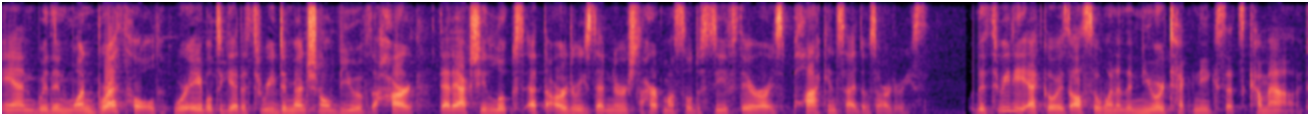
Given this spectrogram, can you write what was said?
and within one breath hold, we're able to get a three-dimensional view of the heart that actually looks at the arteries that nourish the heart muscle to see if there is plaque inside those arteries. The 3D echo is also one of the newer techniques that's come out.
